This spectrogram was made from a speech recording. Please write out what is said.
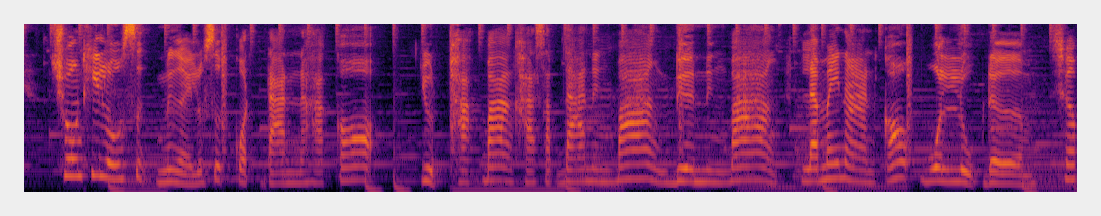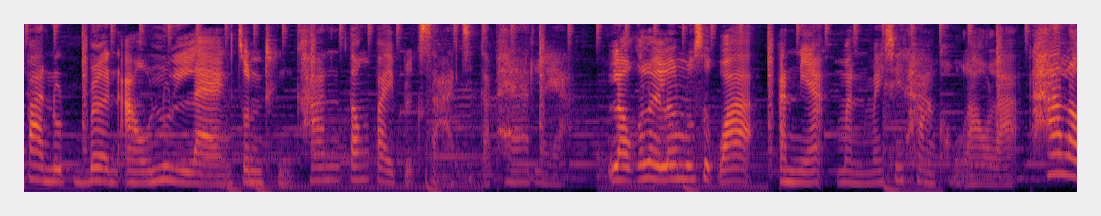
ๆ ช่วงที่รู้สึกเหนื่อยรู้สึกกดดันนะคะ ก็หยุดพักบ้างค่ะ สัปดาห์หนึ่งบ้าง เดือนหนึ่งบ้าง และไม่นานก็วนลูปเดิม เชื่อป่านุชเบิร์นเอารุนแรงจนถึงขั้นต้องไปปรึกษาจิตแพทย์เลยอะ เราก็เลยเริ่มรู้สึกว่าอันเนี้ยมันไม่ใช่ทางของเราละ ถ้าเรา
